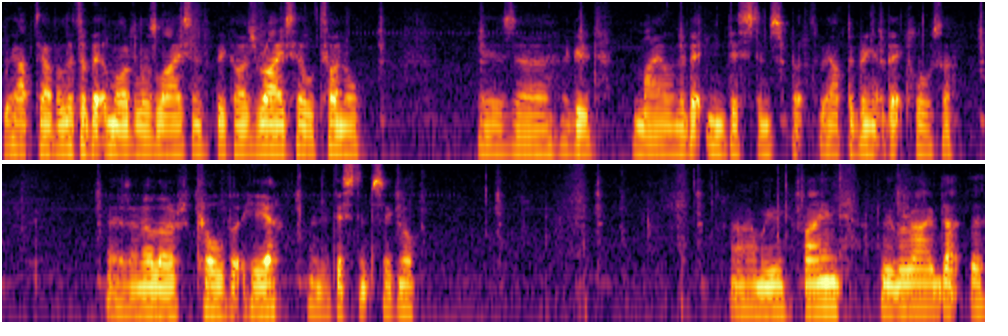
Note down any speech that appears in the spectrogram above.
we have to have a little bit of modeller's license because Rise Hill Tunnel is uh, a good mile and a bit in distance but we have to bring it a bit closer. There's another culvert here and a distance signal and we find we've arrived at the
